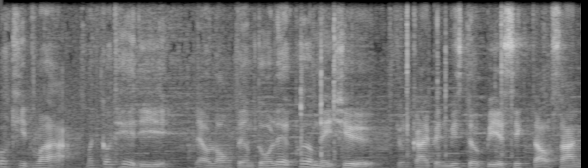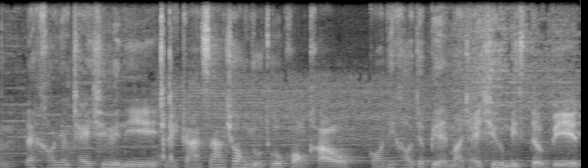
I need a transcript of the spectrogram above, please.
ก็คิดว่ามันก็เท่ดี แล้วลองเติมตัวเลขเพิ่มในชื่อ จนกลายเป็น Mr. Beast 6000และเขายังใช้ชื่อนี้ในการสร้างช่อง YouTube ของเขา ก่อนที่เขาจะเปลี่ยนมาใช้ชื่อ Mr. Beast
